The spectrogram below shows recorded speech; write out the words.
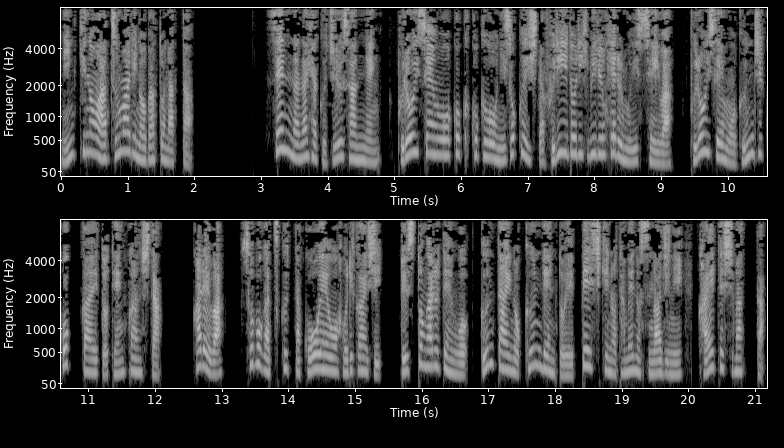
人気の集まりの場となった。1713年、プロイセン王国国王に即位したフリードリヒ・ビルヘルム一世は、プロイセンを軍事国家へと転換した。彼は、祖母が作った公園を掘り返し、ルストガルテンを軍隊の訓練と越兵式のための砂地に変えてしまった。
